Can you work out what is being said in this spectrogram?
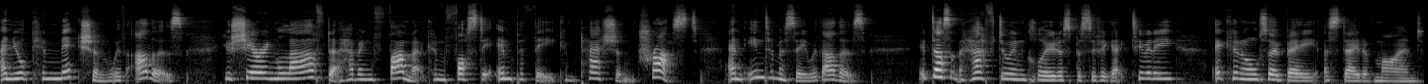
and your connection with others. You're sharing laughter, having fun. It can foster empathy, compassion, trust, and intimacy with others. It doesn't have to include a specific activity, it can also be a state of mind.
